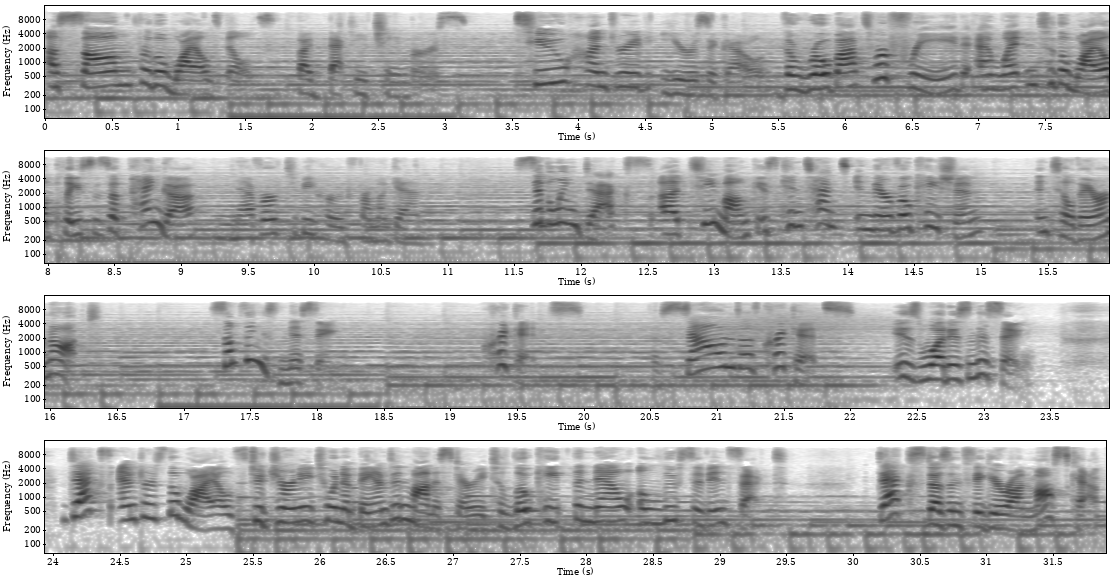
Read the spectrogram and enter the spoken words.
A Psalm for the Wild Built by Becky Chambers. 200 years ago, the robots were freed and went into the wild places of Panga, never to be heard from again. Sibling Dex, a tea monk, is content in their vocation until they are not something's missing. Crickets. The sound of crickets is what is missing. Dex enters the wilds to journey to an abandoned monastery to locate the now elusive insect. Dex doesn't figure on Mosscap.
